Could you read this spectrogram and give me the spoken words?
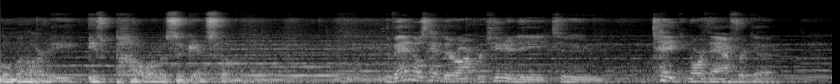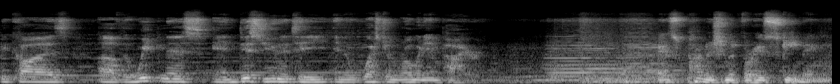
Roman army is powerless against them. The Vandals had their opportunity to take North Africa because of the weakness and disunity in the Western Roman Empire. As punishment for his scheming,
